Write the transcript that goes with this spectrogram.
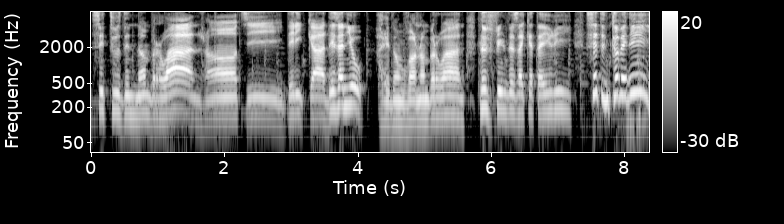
C'est tous des number one, gentils, délicats, des agneaux. Allez donc voir Number One, le film de Zakia Tahiri. C'est une comédie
